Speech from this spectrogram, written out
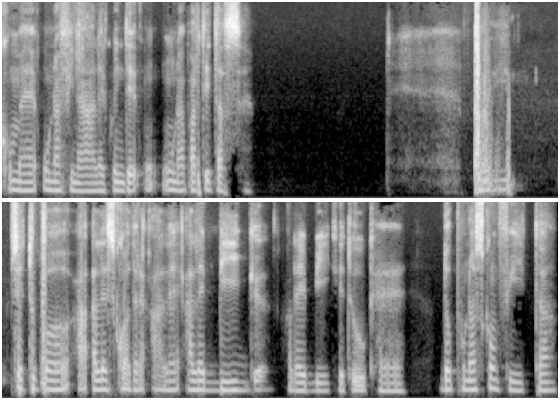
come una finale, quindi una partita a sé. Poi, se tu puoi, alle squadre, alle, alle big, alle big, tu che dopo una sconfitta,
